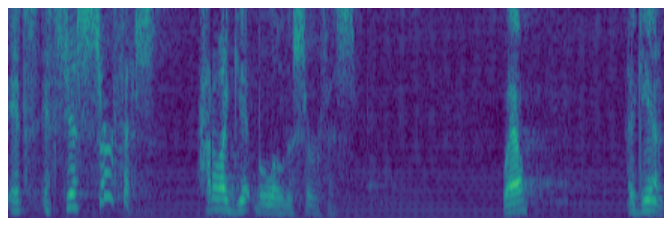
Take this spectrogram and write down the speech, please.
it's, it's just surface? How do I get below the surface? Well, again,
